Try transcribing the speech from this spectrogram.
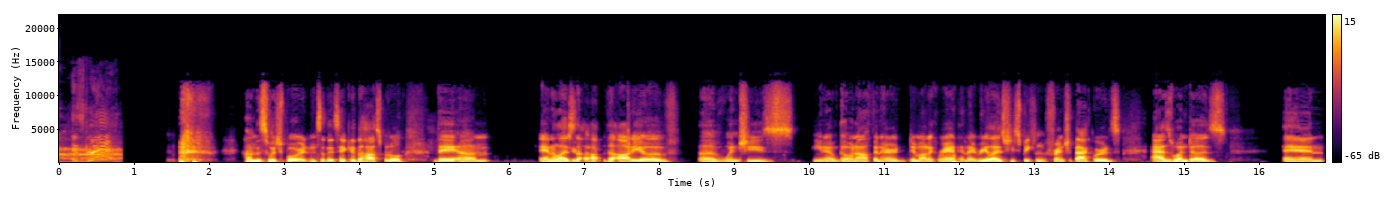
on the switchboard, and so they take her to the hospital. They um, analyze the funny. the audio of of when she's you know going off in her demonic rant, and they realize she's speaking French backwards, as one does. And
